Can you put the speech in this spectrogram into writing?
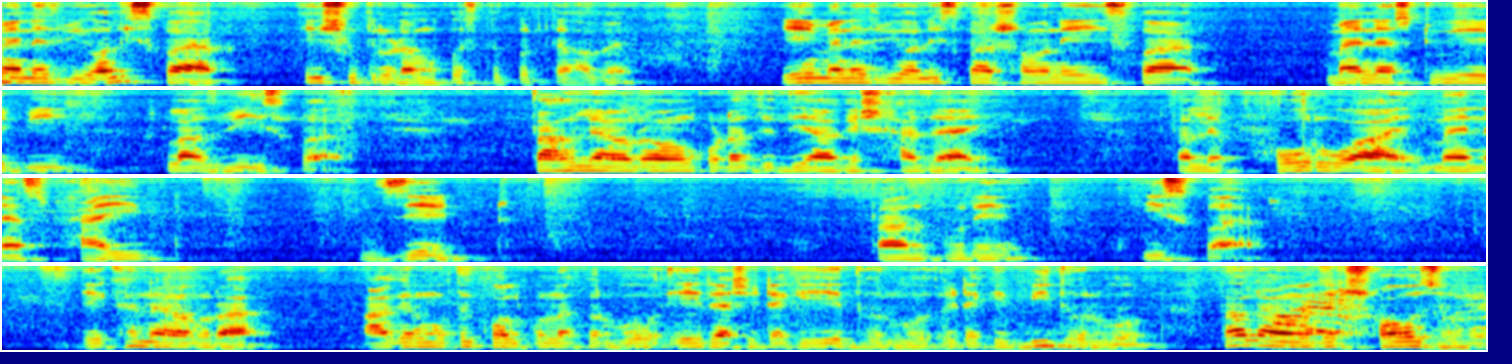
minus b all square এই সূত্রটা মুখস্থ করতে হবে। A minus b all square সমান a square minus two a b plus b square. তাহলে আমরা অঙ্কটা যদি আগে সাজাই, তাহলে four y minus five z, তারপরে স্কোয়ার। এখানে আমরা আগের মতো কল্পনা করব, এই রাশিটাকে এ ধরবো, এটাকে বি ধরবো, তাহলে আমাদের সহজ হবে।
